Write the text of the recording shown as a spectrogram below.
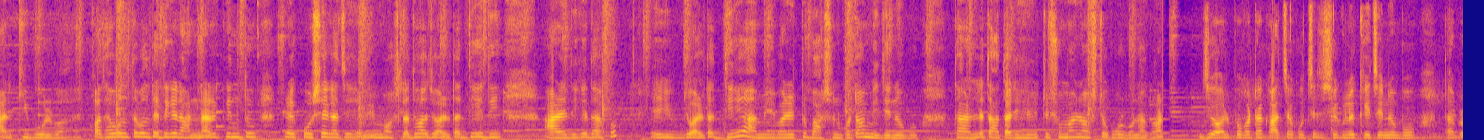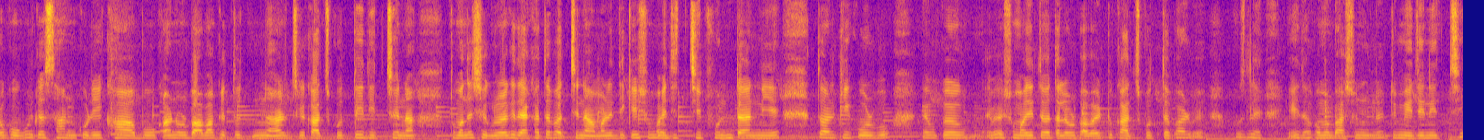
আর কি বলব? কথা বলতে বলতে এদিকে রান্নার কিন্তু প্রায় কষে গেছে। আমি মশলা ধোয়া জলটা দিয়ে দিই। আর এদিকে দেখো, এই জলটা দিয়ে আমি এবার একটু বাসন কটাও মেজে নেব। তাহলে তাড়াতাড়ি একটু সময় নষ্ট করব না। কারণ যে অল্প কটা কাঁচা কুচে সেগুলো কেচে নেব। তারপর গোকুলকে স্নান করে খাওয়াবো। কারণ ওর বাবাকে তো আজকে কাজ করতেই দিচ্ছে না। তোমাদের সেগুলো আগে দেখাতে পারছি না। আমার এদিকেই সময় দিচ্ছি ফোনটা নিয়ে। তো আর কি করব? এবার সময় দিতে হবে, তাহলে ওর বাবা একটু কাজ করতে পারবে, বুঝলে? এই দেখো আমার বাসনগুলো একটু মেজে নিচ্ছি,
